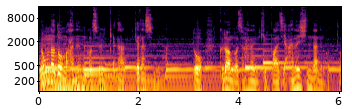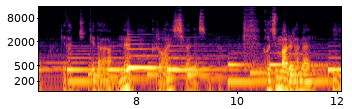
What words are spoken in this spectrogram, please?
너무나도 많은 것을 깨닫, 깨닫습니다. 또 그러한 것을 하나님 기뻐하지 않으신다는 것도 깨닫, 깨닫는 그러한 시간이었습니다. 거짓말을 하면 이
